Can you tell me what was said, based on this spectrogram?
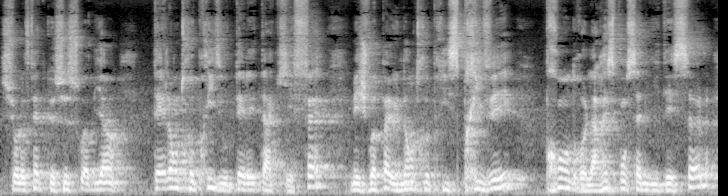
sur le fait que ce soit bien telle entreprise ou tel État qui est fait, mais je vois pas une entreprise privée prendre la responsabilité seule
